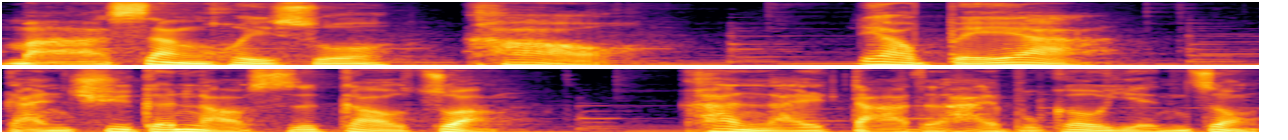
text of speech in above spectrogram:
马上会说：“靠，廖北啊，敢去跟老师告状，看来打的还不够严重，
